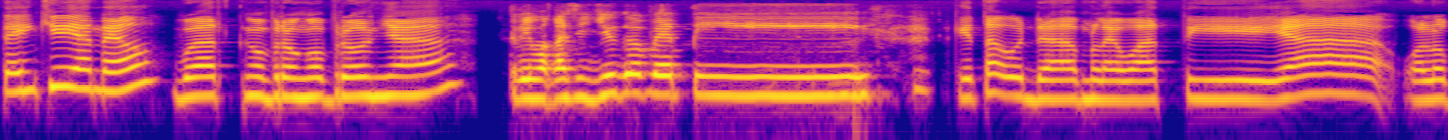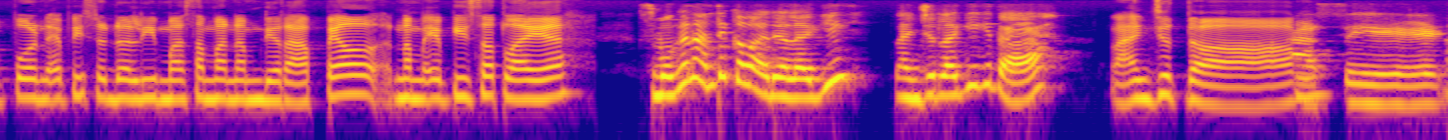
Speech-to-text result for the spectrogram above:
Thank you ya Nel buat ngobrol-ngobrolnya. Terima kasih juga Peti. Kita udah melewati ya walaupun episode 5 sama 6 dirapel 6 episode lah ya. Semoga nanti kalau ada lagi lanjut lagi kita. Lanjut dong. Asik.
